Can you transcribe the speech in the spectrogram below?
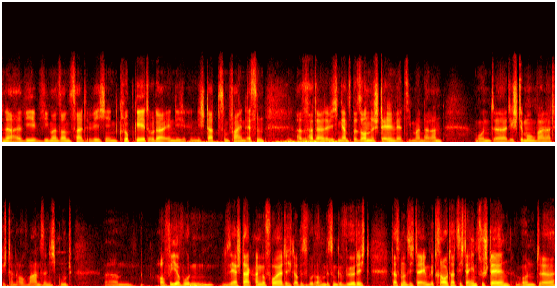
ne, wie, wie man sonst halt wie ich in den Club geht oder in die, in die Stadt zum feinen Essen. Also es hat natürlich einen ganz besonderen Stellenwert, sieht man daran. Und äh, die Stimmung war natürlich dann auch wahnsinnig gut. Ähm, auch wir wurden sehr stark angefeuert. Ich glaube, es wurde auch ein bisschen gewürdigt, dass man sich da eben getraut hat, sich da hinzustellen und äh,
